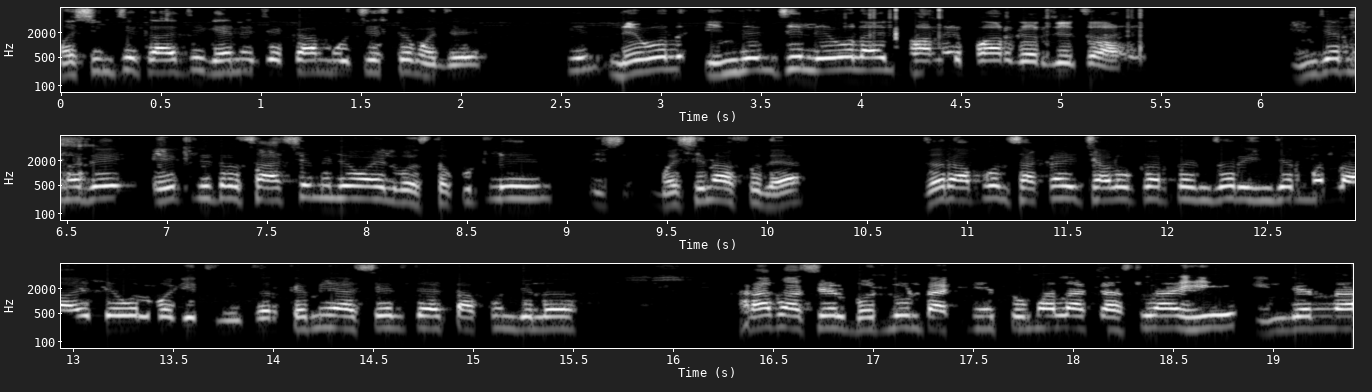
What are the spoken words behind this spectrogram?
मशीनची काळजी घेण्याचे काम उच्चिष्ट म्हणजे की लेवल इंजिनची लेवल ऑइल फार फार गरजेचं आहे. इंजिनमध्ये एक लिटर सहाशे मिली ऑइल बसतं. कुठली मशीन असू द्या. जर आपण सकाळी चालू करताना जर इंजिनमधलं ऑइल लेवल बघितली जर कमी असेल त्या टाकून दिलं खराब असेल बदलून टाकणे तुम्हाला कसलाही इंजिनला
